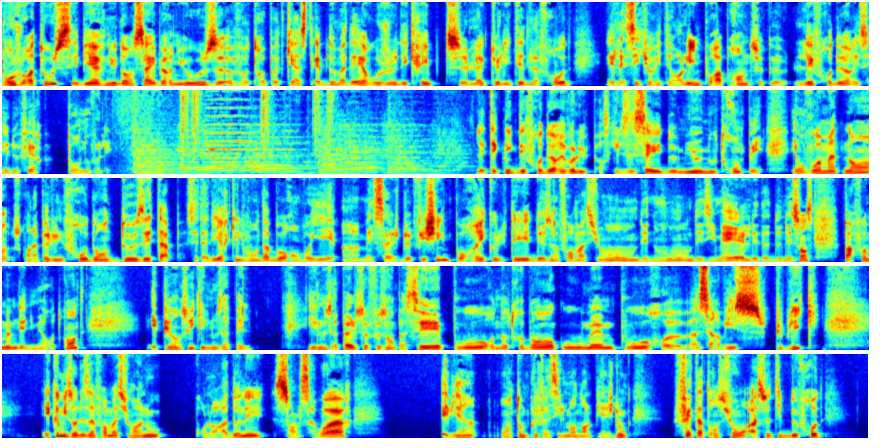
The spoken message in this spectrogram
Bonjour à tous et bienvenue dans Cyber News, votre podcast hebdomadaire où je décrypte l'actualité de la fraude et la sécurité en ligne pour apprendre ce que les fraudeurs essayent de faire pour nous voler. Les techniques des fraudeurs évoluent parce qu'ils essayent de mieux nous tromper. Et on voit maintenant ce qu'on appelle une fraude en deux étapes. C'est-à-dire qu'ils vont d'abord envoyer un message de phishing pour récolter des informations, des noms, des emails, des dates de naissance, parfois même des numéros de compte. Et puis ensuite, ils nous appellent. Ils nous appellent se faisant passer pour notre banque ou même pour euh, un service public. Et comme ils ont des informations à nous qu'on leur a données sans le savoir, eh bien, on tombe plus facilement dans le piège. Donc, faites attention à ce type de fraude.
